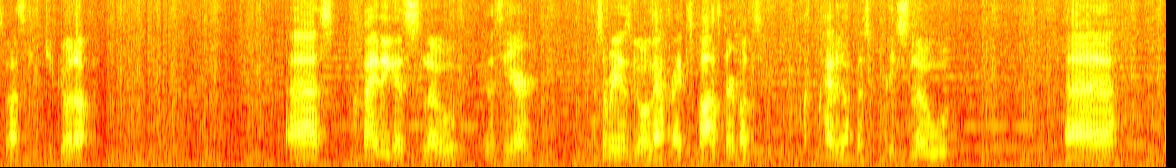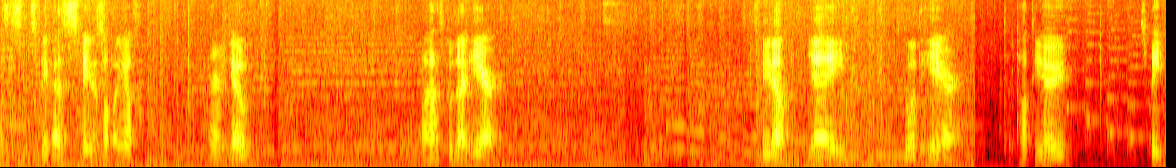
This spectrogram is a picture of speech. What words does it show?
So let's keep going up. Uh, climbing is slow this here. For some reason going left right is faster, but climbing up is pretty slow. Uh, let's speed, let's speed this up I guess. There we go. Uh, let's go down here. Speed up, yay! Let's here. To talk to you. Speak.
